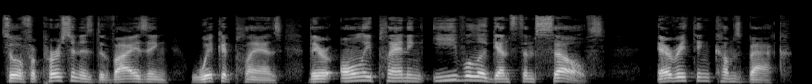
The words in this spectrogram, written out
So if a person is devising wicked plans, they are only planning evil against themselves. Everything comes back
